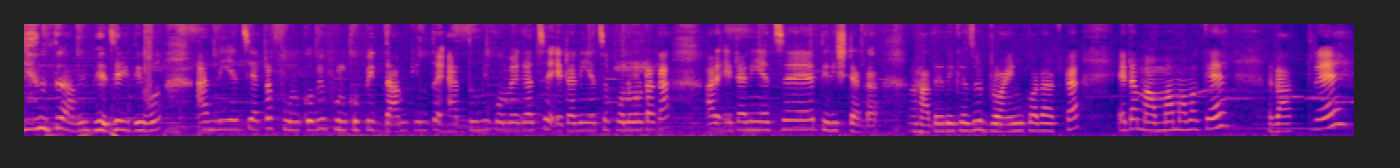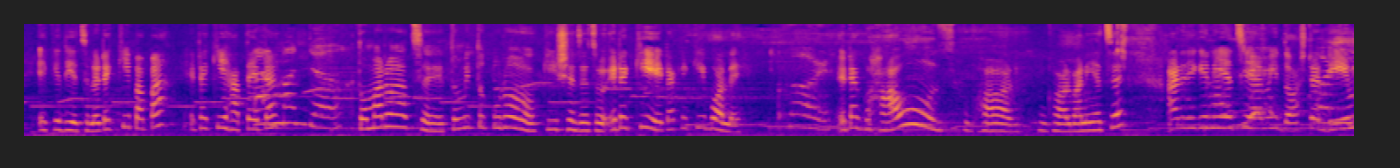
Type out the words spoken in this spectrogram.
কিন্তু আমি ভেজেই দেব। আর নিয়েছি একটা ফুলকপি ফুলকপির দাম কিন্তু একদমই কমে গেছে এটা নিয়েছে পনেরো টাকা আর এটা নিয়েছে তিরিশ টাকা। হাতে দেখেছ ড্রয়িং করা একটা। এটা মাম্মা মামাকে রাত্রে এঁকে দিয়েছিল। এটা কি পাপা? এটা কি হাতে এটা? তোমারও আছে? তুমি তো পুরো কি সেজেছো? এটা কি? এটাকে কি বলে? এটা হাউস ঘর ঘর বানিয়েছে। আর এদিকে নিয়েছি আমি দশটা ডিম।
